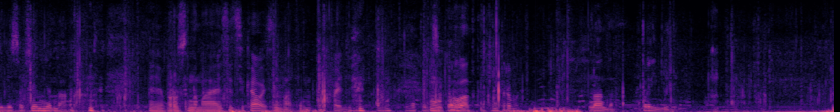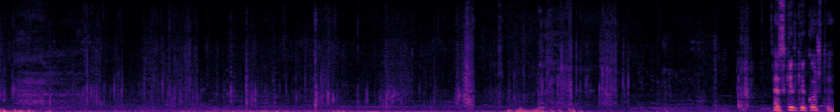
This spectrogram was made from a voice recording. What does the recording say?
Или совсем не так. Я просто намагаюся цікаво знімати на торпеді. Тому Вот это О, цікаво. палатка не треба. Надо. Прибыли. А скільки коштує?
